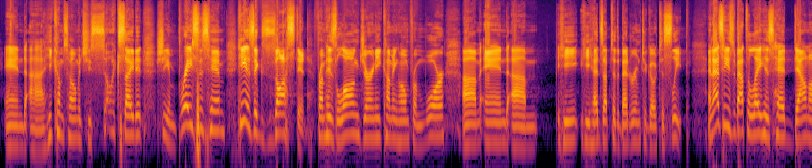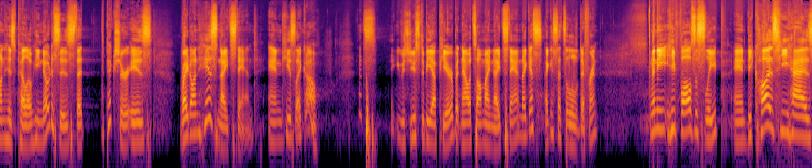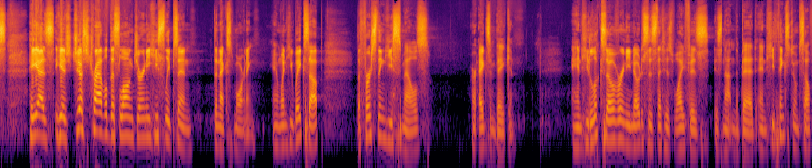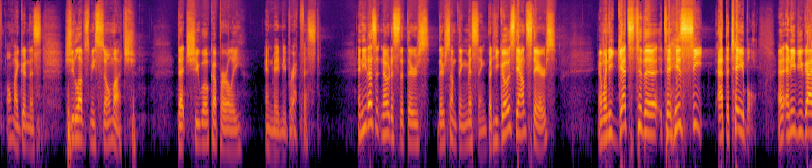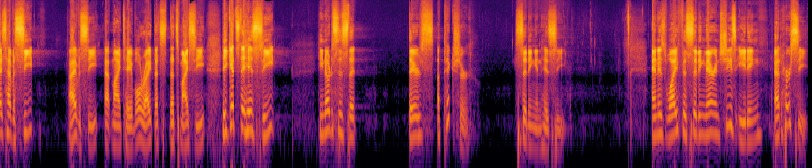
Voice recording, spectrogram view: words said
And uh, he comes home and she's so excited. She embraces him. He is exhausted from his long journey coming home from war. Um, and um, he, he heads up to the bedroom to go to sleep. And as he's about to lay his head down on his pillow, he notices that the picture is right on his nightstand. And he's like, oh, it's, it was used to be up here, but now it's on my nightstand. I guess, I guess that's a little different. And he, he falls asleep, and because he has, he, has, he has just traveled this long journey, he sleeps in the next morning. And when he wakes up, the first thing he smells are eggs and bacon and he looks over and he notices that his wife is is not in the bed. And he thinks to himself oh my goodness she loves me so much that she woke up early and made me breakfast. And he doesn't notice that there's there's something missing but he goes downstairs and when he gets to the to his seat at the table any of you guys have a seat? I have a seat at my table right? That's that's my seat. He gets to his seat. He notices that there's a picture sitting in his seat. And his wife is sitting there and she's eating at her seat.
